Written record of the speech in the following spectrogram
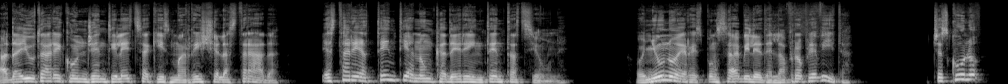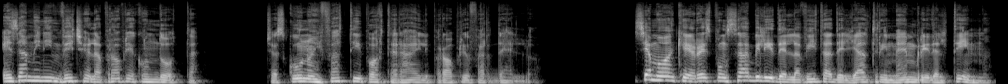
ad aiutare con gentilezza chi smarrisce la strada e a stare attenti a non cadere in tentazione. Ognuno è responsabile della propria vita. Ciascuno esamini invece la propria condotta. Ciascuno infatti porterà il proprio fardello. Siamo anche responsabili della vita degli altri membri del team.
